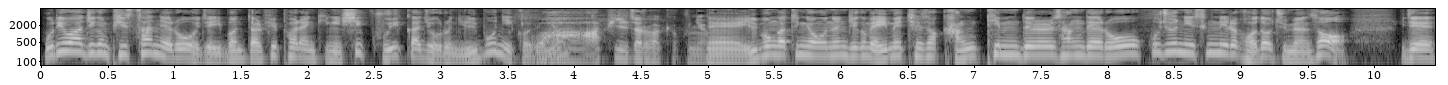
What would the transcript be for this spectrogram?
우리와 지금 비슷한 예로 이제 이번 달 피파 랭킹이 19위까지 오른 일본이 있거든요. 와, 앞이 일자로 바뀌었군요. 네, 일본 같은 경우는 지금 A매치에서 강팀들 상대로 꾸준히 승리를 거둬주면서 이제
